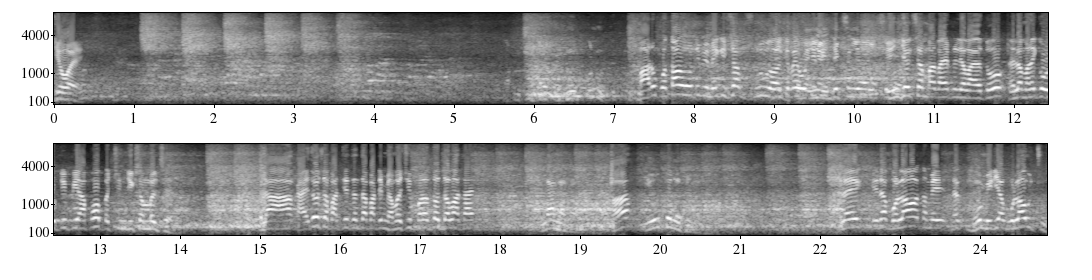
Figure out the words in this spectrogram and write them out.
જે હોય કોનું કોનું મારું પોતાનું ઓટીપી મેં કીધું શું કે ભાઈ ઓટીપી ઇન્જેક્શન મારા વાઈફને લેવાયો હતો. એટલે મને કે ઓટીપી આપો પછી ઇન્જેક્શન મળશે. એટલે આ કાયદો છે ભારતીય જનતા પાર્ટી મેમ્બરશીપ પર તો દવા થાય. હા? એવું તો નથી. એટલે એને બોલાવો તમે હું મીડિયા બોલાવું છું.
